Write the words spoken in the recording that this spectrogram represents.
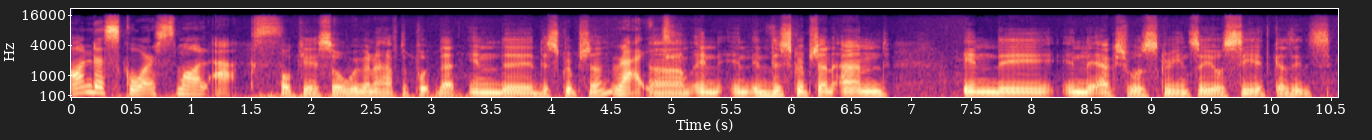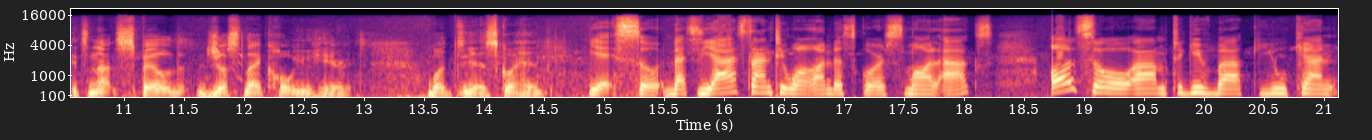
underscore small axe. Okay, so we're gonna have to put that in the description. Right. Um, in, in in description and in the in the actual screen, so you'll see it because it's it's not spelled just like how you hear it. But yes, go ahead. Yes, so that's Yaa Asantewaa underscore small axe also um, to give back you can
